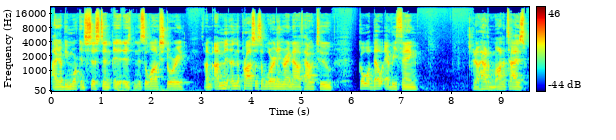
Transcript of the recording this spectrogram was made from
I got to be more consistent. it's a long story. I'm, I'm in the process of learning right now of how to go about everything you know how to monetize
